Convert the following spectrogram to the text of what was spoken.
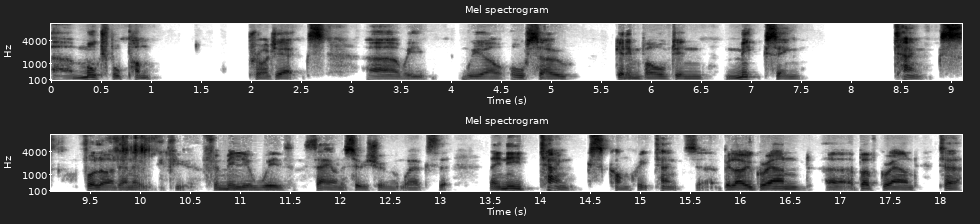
uh, multiple pump projects. Uh, we we are also get involved in mixing tanks full. I don't know if you're familiar with, say, on a sewage treatment works, that they need tanks, concrete tanks uh, below ground, uh, above ground to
